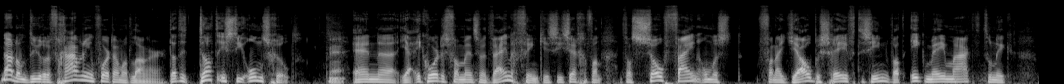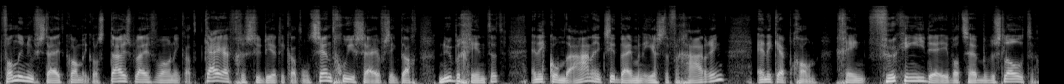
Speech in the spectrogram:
Nou, dan duren de vergaderingen voortaan wat langer. Dat is, dat is die onschuld. Ja. En eh, ja, ik hoor dus van mensen met weinig vinkjes die zeggen van... het was zo fijn om eens vanuit jou beschreven te zien... wat ik meemaakte toen ik van de universiteit kwam. Ik was thuis blijven wonen, ik had keihard gestudeerd... ik had ontzettend goede cijfers. Ik dacht, nu begint het. En ik kom eraan en ik zit bij mijn eerste vergadering... en ik heb gewoon geen fucking idee wat ze hebben besloten.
